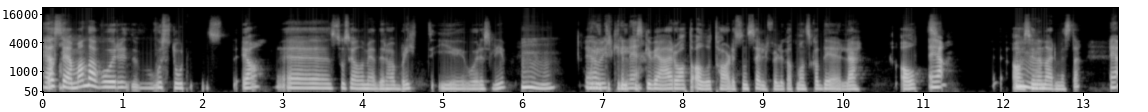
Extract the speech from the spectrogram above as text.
Ja. Da ser man da hvor, hvor stort ja, eh, sosiale medier har blitt i vårt liv. Mm. Hvor Ja, lite virkelig. kritiske vi er, og at alle tar det som selvfølgelig at man skal dele alt Ja. av sine nærmeste. nærmeste.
